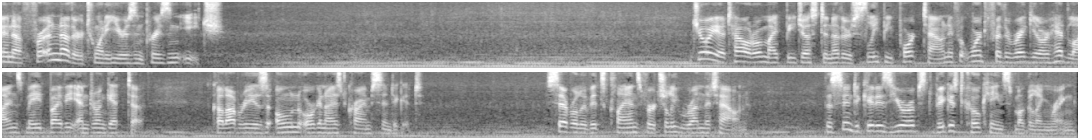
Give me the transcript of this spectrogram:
Enough for another 20 years in prison each. Gioia Tauro might be just another sleepy port town if it weren't for the regular headlines made by the 'Ndrangheta, Calabria's own organized crime syndicate. Several of its clans virtually run the town. The syndicate is Europe's biggest cocaine smuggling ring.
